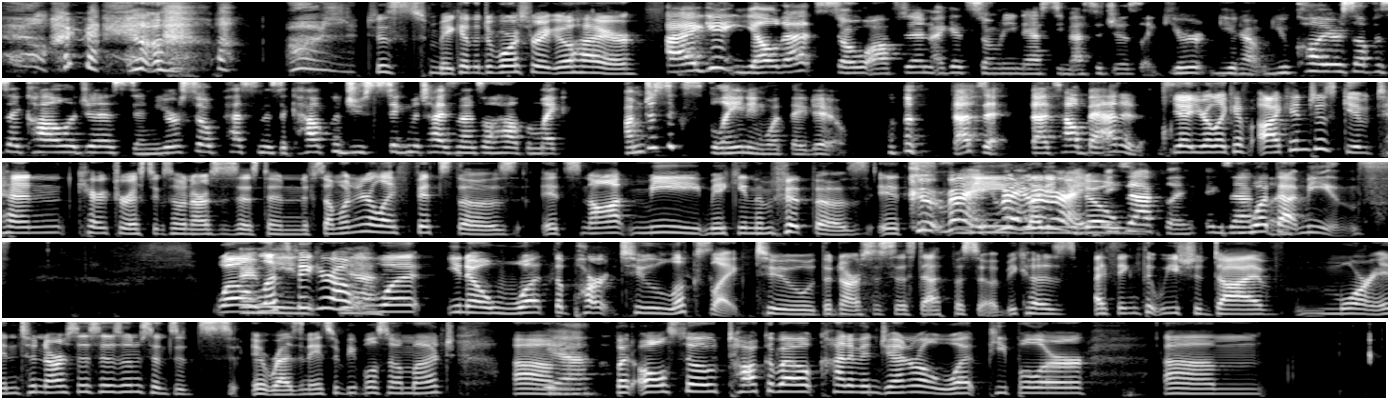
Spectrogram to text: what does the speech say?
Just making the divorce rate go higher. I get yelled at so often. I get so many nasty messages like, you're, you know, you call yourself a psychologist and you're so pessimistic. How could you stigmatize mental health? I'm like, I'm just explaining what they do. that's it. That's how bad it is. Yeah, you're like, if I can just give 10 characteristics of a narcissist, and if someone in your life fits those, it's not me making them fit those. It's Right, me right, right, letting right. you know exactly, exactly. what that means. Well, I let's mean, figure out yeah. what, you know, what the part two looks like to the narcissist episode because I think that we should dive more into narcissism since it's it resonates with people so much. Um, Yeah. But also talk about kind of in general what people are um,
